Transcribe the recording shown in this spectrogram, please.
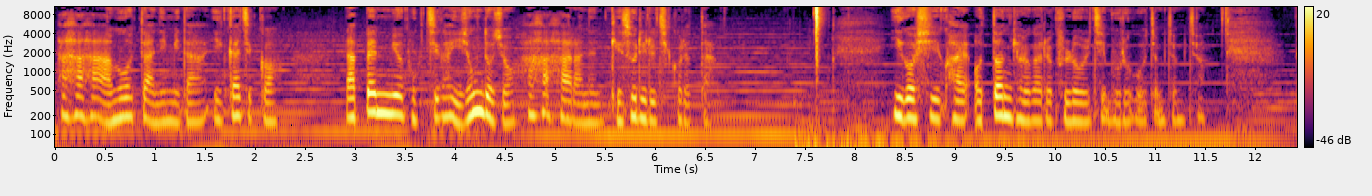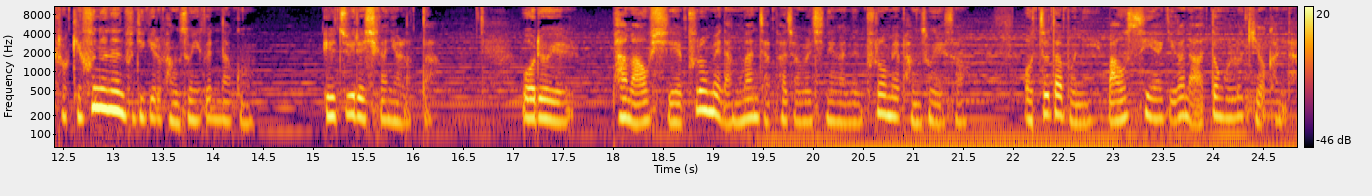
하하하 아무것도 아닙니다. 이까짓 거. 라벤뮤 복지가 이 정도죠. 하하하라는 개소리를 짓거렸다. 이것이 과연 어떤 결과를 불러올지 모르고 점점점. 그렇게 훈훈한 분위기로 방송이 끝나고 일주일의 시간이 흘렀다. 월요일 밤 9시에 프롬의 낭만 자파점을 진행하는 프롬의 방송에서 어쩌다 보니 마우스 이야기가 나왔던 걸로 기억한다.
